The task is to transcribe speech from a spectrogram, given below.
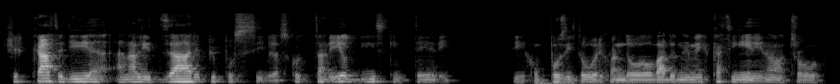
cercate di analizzare il più possibile, ascoltare io dischi interi di compositori quando vado nei mercatini, no? Trovo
